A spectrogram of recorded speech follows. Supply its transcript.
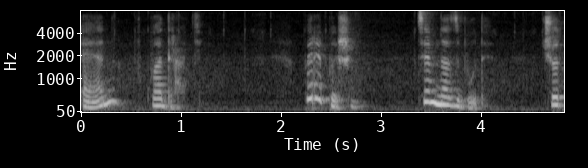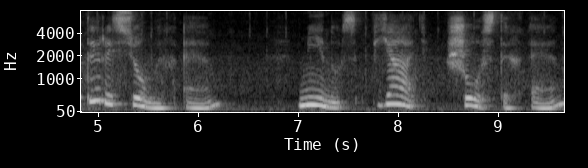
n в квадраті. Перепишемо. Це в нас буде 4 сьомих m мінус 5 шостих n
